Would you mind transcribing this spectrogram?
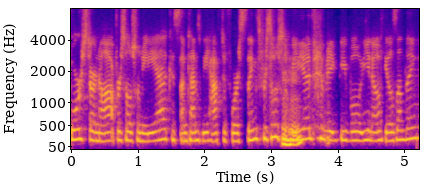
forced or not for social media because sometimes we have to force things for social mm-hmm. media to make people you know feel something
